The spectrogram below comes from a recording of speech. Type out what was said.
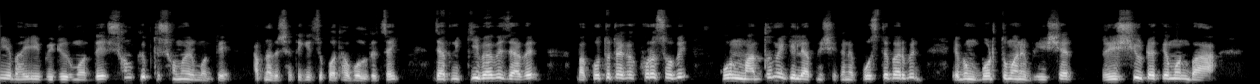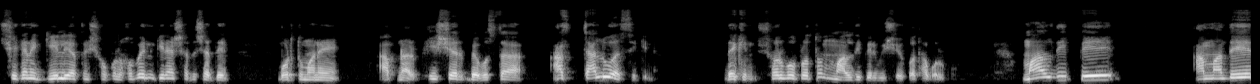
নিয়ে ভাই এই ভিডিওর মধ্যে, সংক্ষিপ্ত সময়ের মধ্যে আপনাদের সাথে কিছু কথা বলতে চাই, যে আপনি কীভাবে যাবেন বা কত টাকা খরচ হবে, কোন মাধ্যমে গেলে আপনি সেখানে পৌঁছতে পারবেন, এবং বর্তমানে ভিসার রেশিওটা কেমন, বা সেখানে গেলে আপনি সফল হবেন কিনা, সাথে সাথে বর্তমানে আপনার ভিসার ব্যবস্থা আজ চালু আছে কিনা। দেখেন, সর্বপ্রথম মালদ্বীপের বিষয়ে কথা বলব। মালদ্বীপে আমাদের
